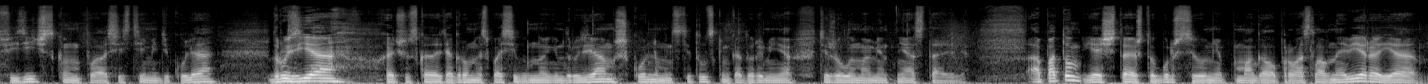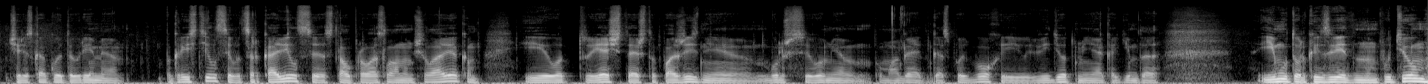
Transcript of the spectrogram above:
физическом по системе Дикуля. Друзья хочу сказать огромное спасибо многим друзьям, школьным, институтским, которые меня в тяжелый момент не оставили. А потом, я считаю, что больше всего мне помогала православная вера. Я через какое-то время покрестился, воцерковился, стал православным человеком. И вот я считаю, что по жизни больше всего мне помогает Господь Бог и ведет меня каким-то ему только изведанным путем.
